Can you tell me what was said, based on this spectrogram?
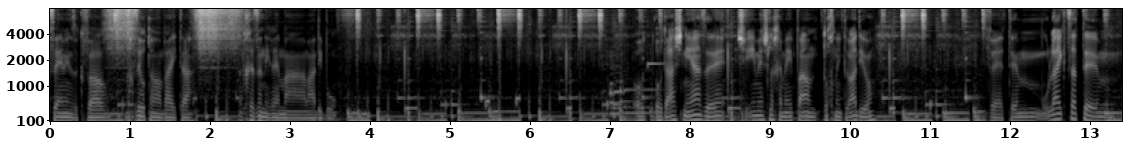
נסיים עם זה כבר, נחזיר אותם הביתה, אחרי זה נראה מה, מה הדיבור. עוד, הודעה שנייה זה שאם יש לכם אי פעם תוכנית רדיו, ואתם אולי קצת, אמ,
